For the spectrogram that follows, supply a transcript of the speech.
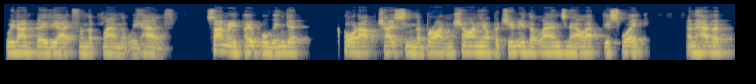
we don't deviate from the plan that we have. So many people can get caught up chasing the bright and shiny opportunity that lands in our lap this week and have it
